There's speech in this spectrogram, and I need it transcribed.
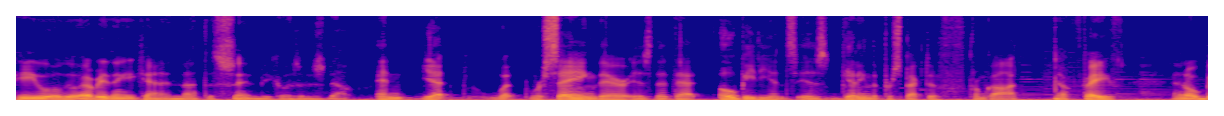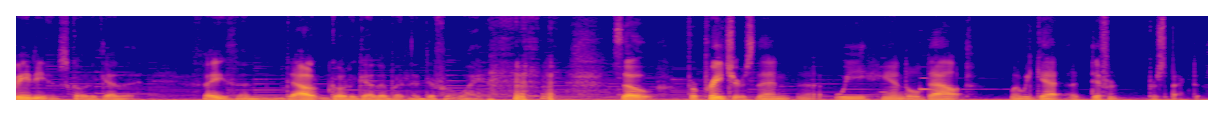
he will do everything he can not to sin because of his doubt. And yet, what we're saying there is that that obedience is getting the perspective from God. Now, faith and obedience go together. Faith and doubt go together, but in a different way. so, for preachers, then, uh, we handle doubt when we get a different perspective.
